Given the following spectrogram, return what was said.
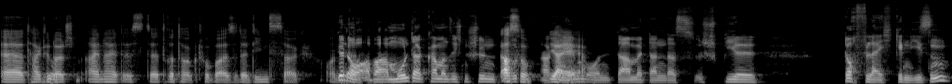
Äh, Tag der Ja. Deutschen Einheit ist der 3. Oktober, also der Dienstag. Und Genau, dann- aber am Montag kann man sich einen schönen Ach so, ja, ja, nehmen ja. und damit dann das Spiel doch vielleicht genießen.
